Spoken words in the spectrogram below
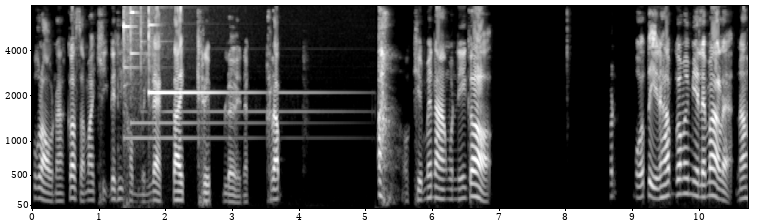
พวกเรานะ ก็สามารถคลิกได้ที่คอมเมนต์แรกใต้คลิปเลยนะครับ อะโอเคแม่นางวันนี้ก็ปกตินะครับ ก็ไม่มีอะไรมากแหละเนาะ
